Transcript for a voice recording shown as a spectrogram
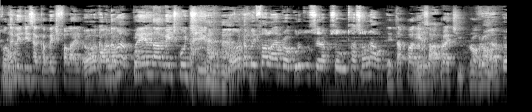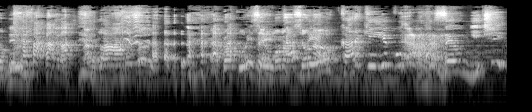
Quando ele diz acabei de falar, ele Eu concorda acabo- plenamente contigo. Eu acabei de falar, é procura do ser absoluto racional. Ele tá pagando Exato. pau pra ti. Pronto. Pronto. É a procura. É a procura do Pois ser é. humano Cadê racional. o cara que ia fazer o Nietzsche?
